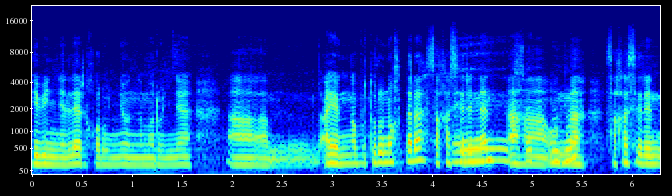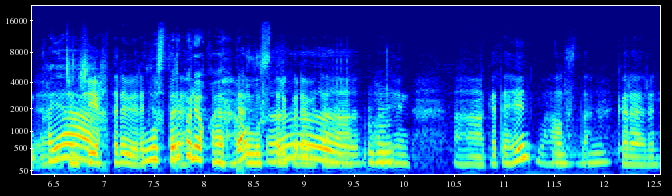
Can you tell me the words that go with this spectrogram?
хибиннелер хорунья номерунья аянга бутурун оқтара саха сиринен аха онна саха сирин чинчи яхтара берет Улустары көрөк каятта. улустары көрөбүт аха. Катахин бахалста карарын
